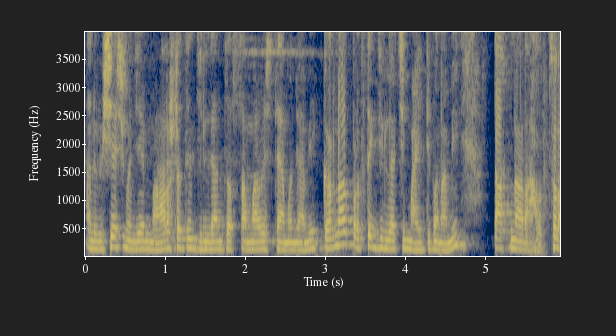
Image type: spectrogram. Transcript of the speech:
आणि विशेष म्हणजे महाराष्ट्रातील जिल्ह्यांचा समावेश त्यामध्ये आम्ही करणार. प्रत्येक जिल्ह्याची माहिती पण आम्ही टाकणार आहोत. चला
